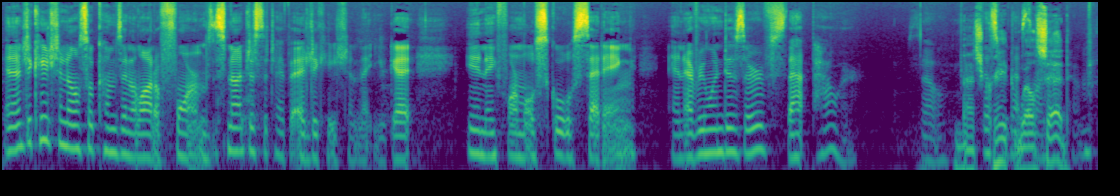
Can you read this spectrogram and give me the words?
And education also comes in a lot of forms. It's not just the type of education that you get in a formal school setting, and everyone deserves that power. So That's where great. that Well said.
